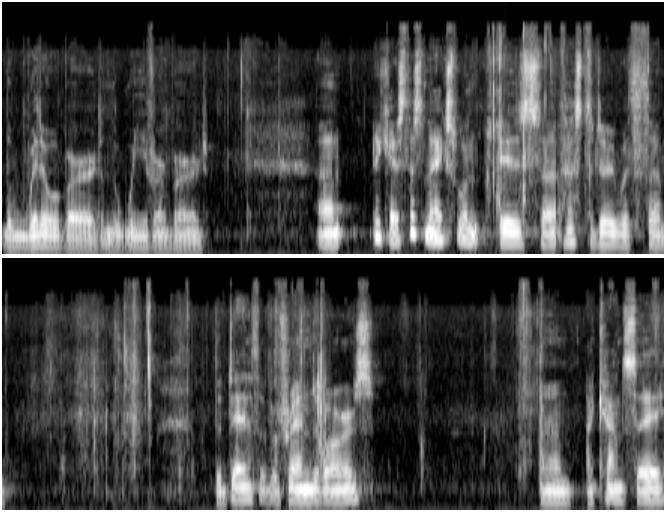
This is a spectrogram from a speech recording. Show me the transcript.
the widow bird and the weaver bird. Um, in any case, this next one is, uh, has to do with uh, the death of a friend of ours. Um, I can't say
